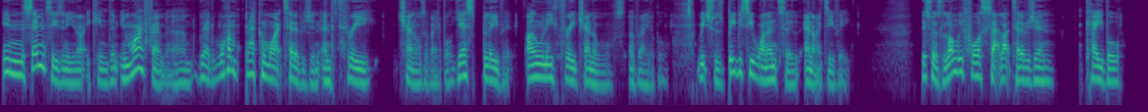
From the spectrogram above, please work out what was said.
In the 70s in the United Kingdom, in my family, um, we had one black and white television and three channels available. Yes, believe it, only three channels available, which was BBC One and Two and ITV. This was long before satellite television, cable,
